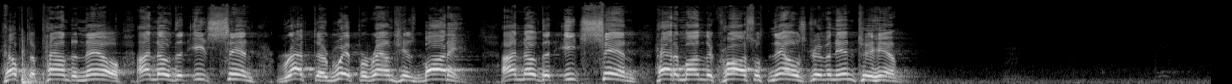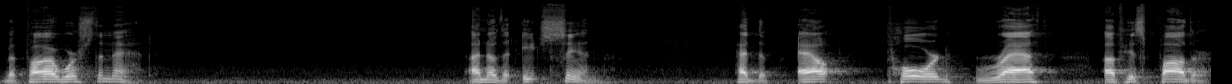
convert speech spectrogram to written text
helped to pound a nail. I know that each sin wrapped a whip around his body. I know that each sin had him on the cross with nails driven into him. But far worse than that, I know that each sin had the outpoured wrath of his Father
